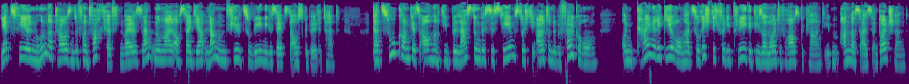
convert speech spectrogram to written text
Jetzt fehlen Hunderttausende von Fachkräften, weil das Land nun mal auch seit langem viel zu wenige selbst ausgebildet hat. Dazu kommt jetzt auch noch die Belastung des Systems durch die alternde Bevölkerung. Und keine Regierung hat so richtig für die Pflege dieser Leute vorausgeplant, eben anders als in Deutschland.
